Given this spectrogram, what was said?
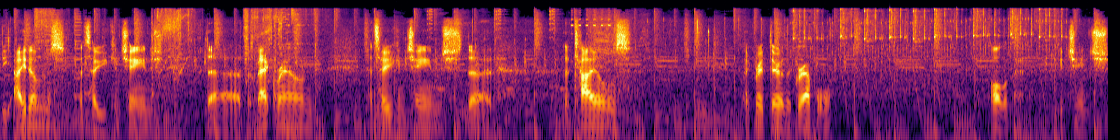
the items. That's how you can change the the background. That's how you can change the the tiles. Like right there, the grapple. All of that. You can change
